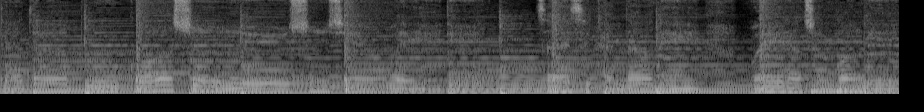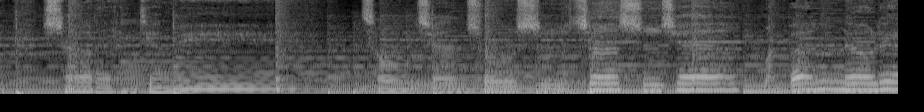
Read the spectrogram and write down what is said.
待的不过是与时间为敌。再次看到你，微亮晨光里，笑得很甜蜜。从前初识这世界，万般留恋，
